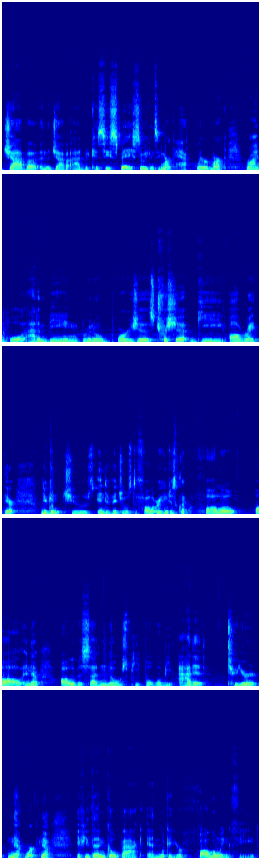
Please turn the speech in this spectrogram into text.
Java and the Java advocacy space. So we can see Mark Heckler, Mark Reinhold, Adam Bien, Bruno Borges, Trisha Gee, all right there. You can choose individuals to follow, or you can just click follow all, and now all of a sudden those people will be added to your network. Now, if you then go back and look at your following feed,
